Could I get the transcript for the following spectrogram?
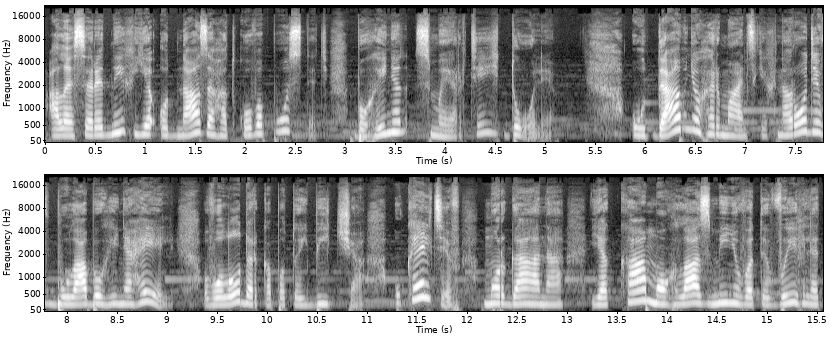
але серед них є одна загадкова постать богиня смерті й долі. У давньогерманських народів була богиня Гель, володарка потойбіччя, у кельтів Моргана, яка могла змінювати вигляд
